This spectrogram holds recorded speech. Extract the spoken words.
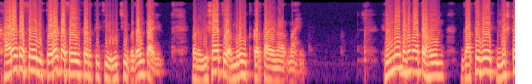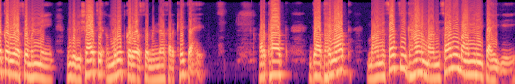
खारट असेल तुरट असेल तर तिची रुची बदलता येईल पण विषाचे अमृत करता येणार नाही. हिंदू धर्मात राहून जातीभेद नष्ट करू असे म्हणणे म्हणजे विषाचे अमृत करू असे म्हणण्यासारखेच आहे. अर्थात ज्या धर्मात माणसाची घाण माणसाने मानली पाहिजे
